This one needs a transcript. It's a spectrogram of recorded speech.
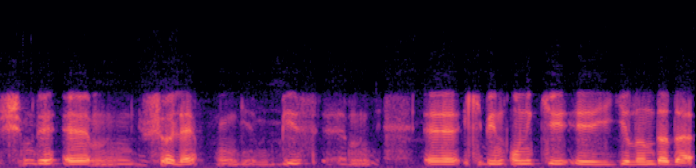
şimdi e, şöyle biz... E, 2012 e, yılında da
